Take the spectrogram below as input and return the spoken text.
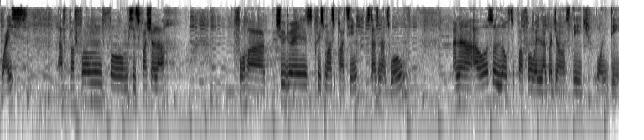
twice. I've performed for Mrs. Fashola for her children's Christmas party 2012. And uh, I also love to perform with Lagbaja on stage one day.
